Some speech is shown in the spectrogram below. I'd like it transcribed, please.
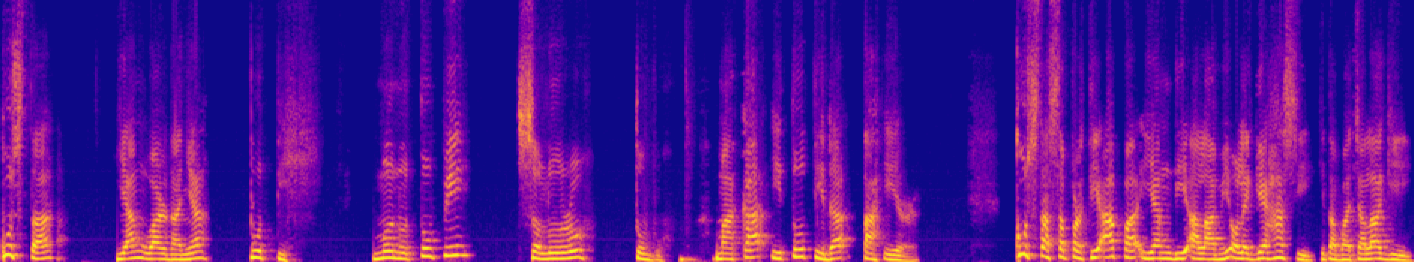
Kusta yang warnanya putih menutupi seluruh tubuh. Maka itu tidak tahir. Kusta seperti apa yang dialami oleh Gehasi? Kita baca lagi.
